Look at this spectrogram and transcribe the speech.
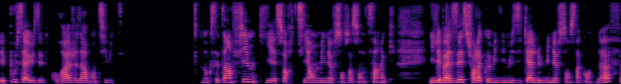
les poussent à user de courage et d'inventivité. Donc c'est un film qui est sorti en 1965. Il est basé sur la comédie musicale de 1959,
